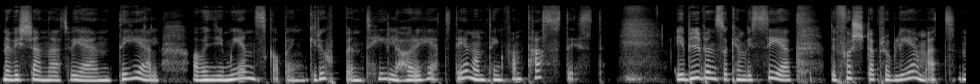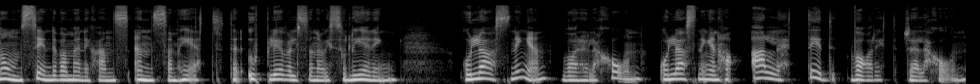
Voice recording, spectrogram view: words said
när vi känner att vi är en del av en gemenskap, en grupp, en tillhörighet. Det är någonting fantastiskt. I Bibeln så kan vi se att det första problemet någonsin det var människans ensamhet, den upplevelsen av isolering. Och lösningen var relation. Och lösningen har alltid varit relation.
